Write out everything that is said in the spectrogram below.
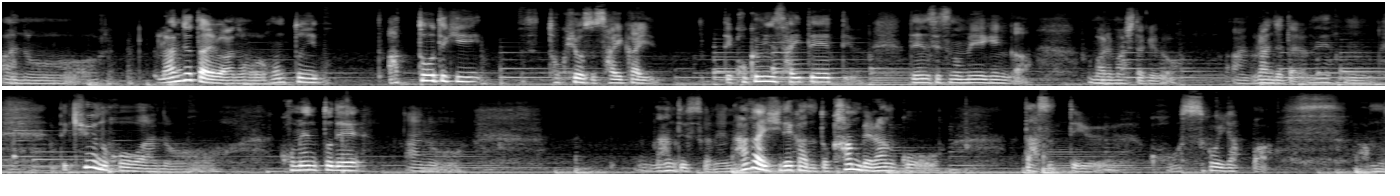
あのランジャタイはあの本当に圧倒的得票数最下位で国民最低っていう伝説の名言が生まれましたけどあのランジャタイはね、うん、で Q の方はあのコメントであの何ていうんですかね永井秀和と神戸蘭子を出すっていうこうすごいやっぱあもう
